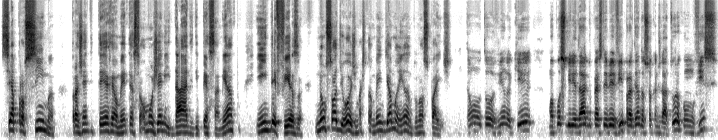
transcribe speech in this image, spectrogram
se aproxima para a gente ter realmente essa homogeneidade de pensamento e em defesa, não só de hoje, mas também de amanhã do nosso país. Então, eu estou ouvindo aqui uma possibilidade do PSDB vir para dentro da sua candidatura com um vice,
